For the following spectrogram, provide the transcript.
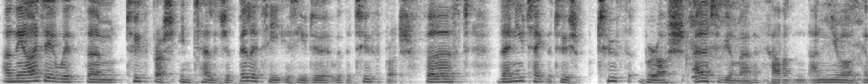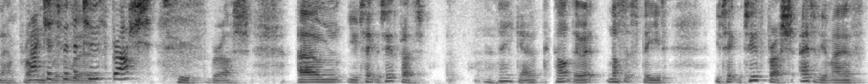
And the idea with um, toothbrush intelligibility is you do it with the toothbrush first, then you take the tooth- toothbrush out of your mouth. I, can't, I knew I was going to have problems Practice with the a toothbrush. toothbrush. Um, you take the toothbrush. There you go. Can't do it. Not at speed. You take the toothbrush out of your mouth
